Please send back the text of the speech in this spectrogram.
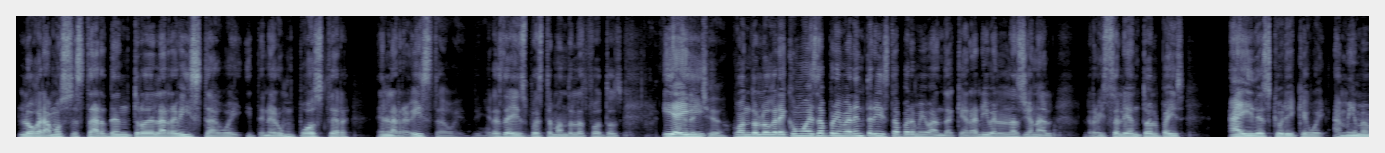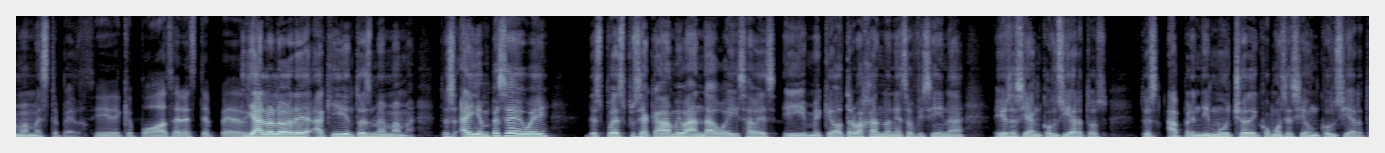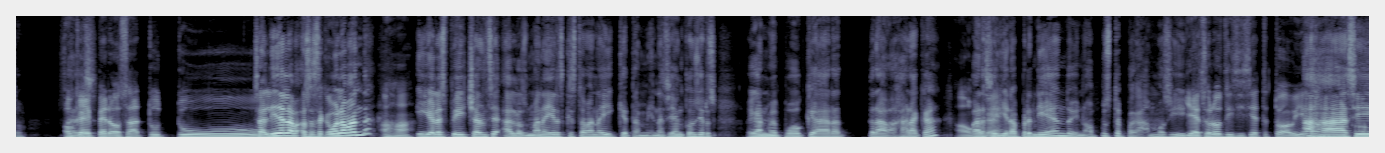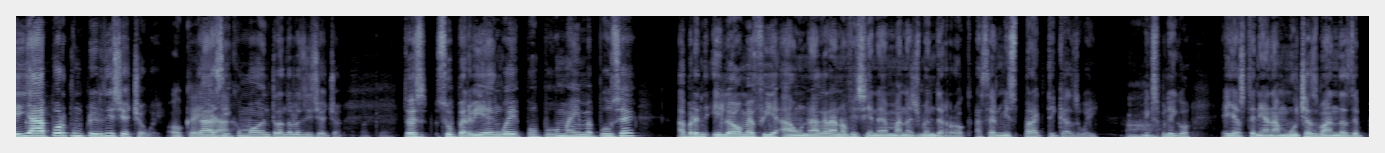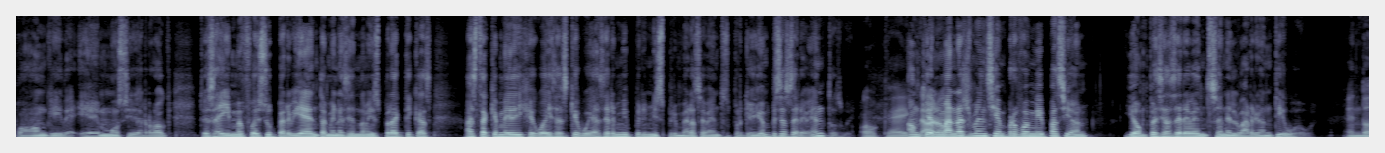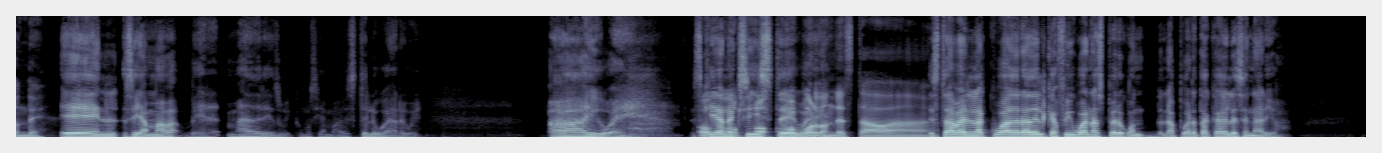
Logramos estar dentro de la revista, güey, y tener un póster en la revista, güey. Si quieres de ahí después te mando las fotos. Y ahí, cuando logré como esa primera entrevista para mi banda, que era a nivel nacional, la revista salía en todo el país, ahí descubrí que, güey, a mí me mama este pedo. Sí, de que puedo hacer este pedo. Ya lo logré aquí, entonces me mama. Entonces ahí empecé, güey. Después, pues se acaba mi banda, güey, ¿sabes? Y me quedo trabajando en esa oficina. Ellos hacían conciertos. Entonces aprendí mucho de cómo se hacía un concierto. Ok, pero o sea, tú, tú... Salí de la... O sea, se acabó la banda Ajá. y yo les pedí chance a los managers que estaban ahí, que también hacían conciertos. Oigan, ¿me puedo quedar a trabajar acá ah, para seguir aprendiendo y no, pues te pagamos y... ¿Y eso los 17 todavía? Ajá, sí, ya por cumplir 18, güey. Ok, ya, así como entrando a los 18. Entonces, súper bien, güey, pum, pum, ahí me puse, aprendí, y luego me fui a una gran oficina de management de rock a hacer mis prácticas, güey. ¿Me explico? Ellos tenían a muchas bandas de punk y de emos y de rock. Entonces ahí me fue súper bien también haciendo mis prácticas. Hasta que me dije, güey, ¿sabes qué? Voy a hacer mis primeros eventos. Porque yo empecé a hacer eventos, güey. Aunque el management siempre fue mi pasión, yo empecé a hacer eventos en el barrio antiguo, güey. ¿En dónde? se llamaba, madres, güey, ¿cómo se llamaba este lugar, güey? Ay, güey. Es que ya no existe, güey. ¿Por dónde estaba? Estaba en la cuadra del Café Iguanas, pero con la puerta acá del escenario.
